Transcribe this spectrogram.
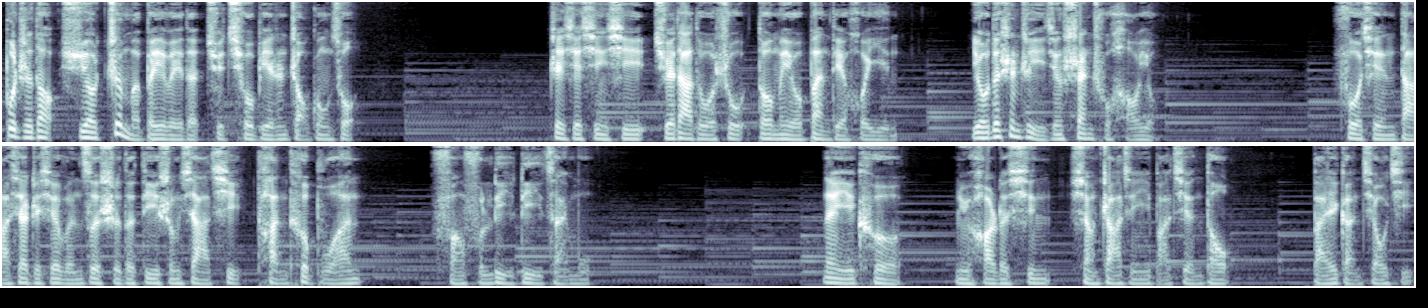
不知道需要这么卑微的去求别人找工作。这些信息绝大多数都没有半点回音，有的甚至已经删除好友。父亲打下这些文字时的低声下气、忐忑不安，仿佛历历在目。那一刻。女孩的心像扎进一把尖刀，百感交集。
